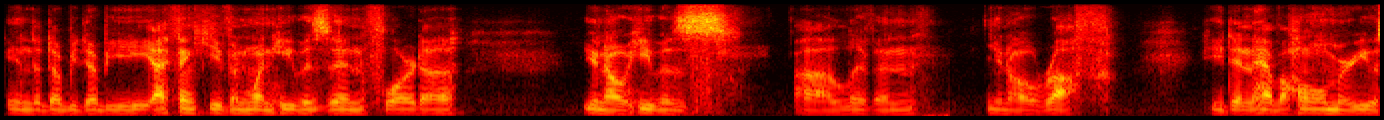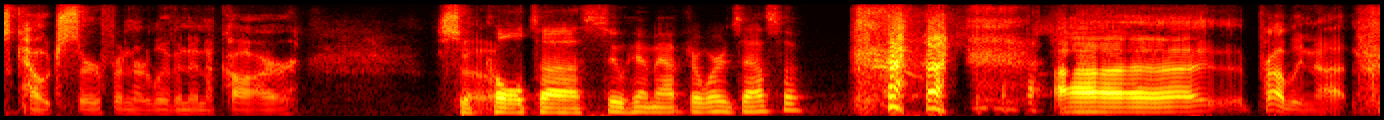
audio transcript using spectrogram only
into WWE. I think even when he was in Florida, you know, he was uh, living, you know, rough. He didn't have a home, or he was couch surfing, or living in a car. So did Colt uh, sue him afterwards, also? uh, probably not.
